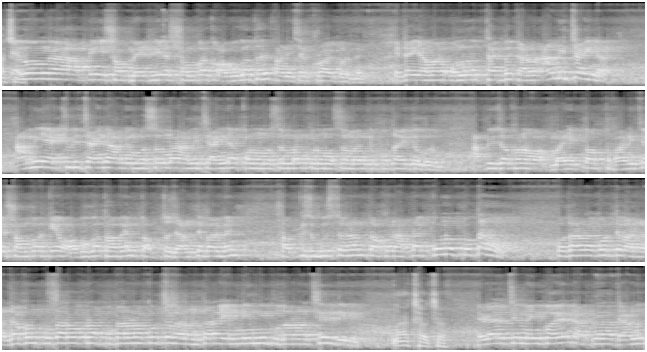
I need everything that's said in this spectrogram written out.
আচ্ছা। এবং আপনি সব ম্যাটেরিয়াল সম্পর্কে অবগত হয়ে ফার্নিচার ক্রয় করবেন। এটাই আমার অনুরোধ থাকবে কারণ আমি চাই না। আমি অ্যাকচুয়ালি চাই না আমি মুসলমান আমি চাই না কোনো মুসলমান কোনো মুসলমানকে প্রতারিত করব আপনি যখন মানে তথ্য ফার্নিচার সম্পর্কে অবগত হবেন তথ্য জানতে পারবেন সব কিছু বুঝতে পারবেন তখন আপনার কোনো প্রতারক প্রতারণা করতে পারে না। যখন প্রতারকরা প্রতারণা করতে পারেন তারা এমনি এমনি প্রতারণা ছেড়ে দিবে। আচ্ছা আচ্ছা। এটা হচ্ছে মেইন পয়েন্ট আপনারা জানুন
